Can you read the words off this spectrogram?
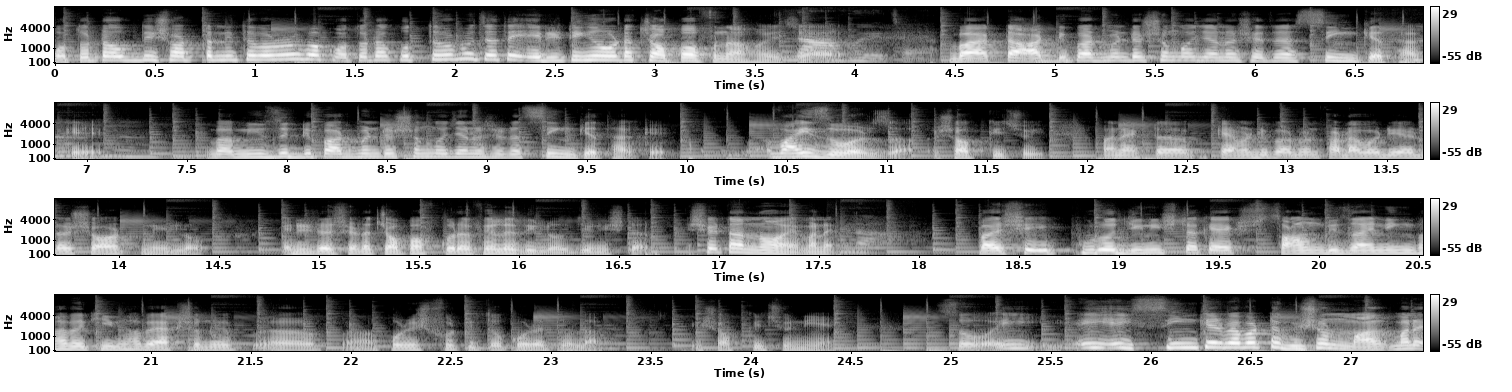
কতটা অবধি শটটা নিতে পারব বা কতটা করতে পারব যাতে এডিটিংয়ে ওটা চপ অফ না হয়ে যায়। বা একটা আর্ট ডিপার্টমেন্টের সঙ্গে যেন সেটা সিঙ্কে থাকে। বা মিউজিক ডিপার্টমেন্টের সঙ্গে যেন সেটা সিঙ্কে থাকে। ভাইস ওয়ার্সা সব কিছুই মানে একটা ক্যামেরা ডিপার্টমেন্ট ফাটাফাটি একটা শর্ট নিল এডিটার সেটা চপ অফ করে ফেলে দিল জিনিসটা। সেটা নয় মানে বা সেই পুরো জিনিসটাকে সাউন্ড ডিজাইনিং ভাবে কীভাবে একসঙ্গে পরিস্ফুটিত করে তোলা। সব কিছু নিয়ে। সো এই এই এই সিঙ্কের ব্যাপারটা ভীষণ মানে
